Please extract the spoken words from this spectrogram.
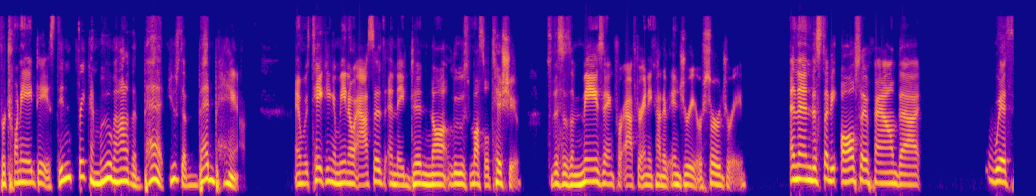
for 28 days, didn't freaking move out of the bed, used a bedpan and was taking amino acids and they did not lose muscle tissue. So this is amazing for after any kind of injury or surgery. And then the study also found that with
